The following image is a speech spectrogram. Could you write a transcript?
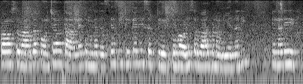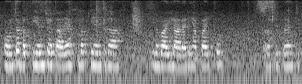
ਪਾਉ ਸਲਵਾਰ ਦਾ ਪਹੁੰਚਾ ਉਤਾਰ ਲਿਆ, ਤੁਹਾਨੂੰ ਮੈਂ ਦੱਸਿਆ ਸੀ, ਠੀਕ ਹੈ ਜੀ? ਸਟ੍ਰੇਟ ਤੇ ਹੌਲੀ ਸਲਵਾਰ ਬਣਾਉਣੀ ਹੈ ਇਹਨਾਂ ਦੀ। ਇਹਨਾਂ ਦੀ ਪਹੁੰਚਾ 32 ਇੰਚ ਉਤਾਰਿਆ 32 ਇੰਚ ਦਾ ਲੰਬਾਈ ਲਾ ਲੈਣੀ ਆਪਾਂ ਇੱਥੋਂ। ਤਾਂ ਸਿੱਧਾ ਇੰਚ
